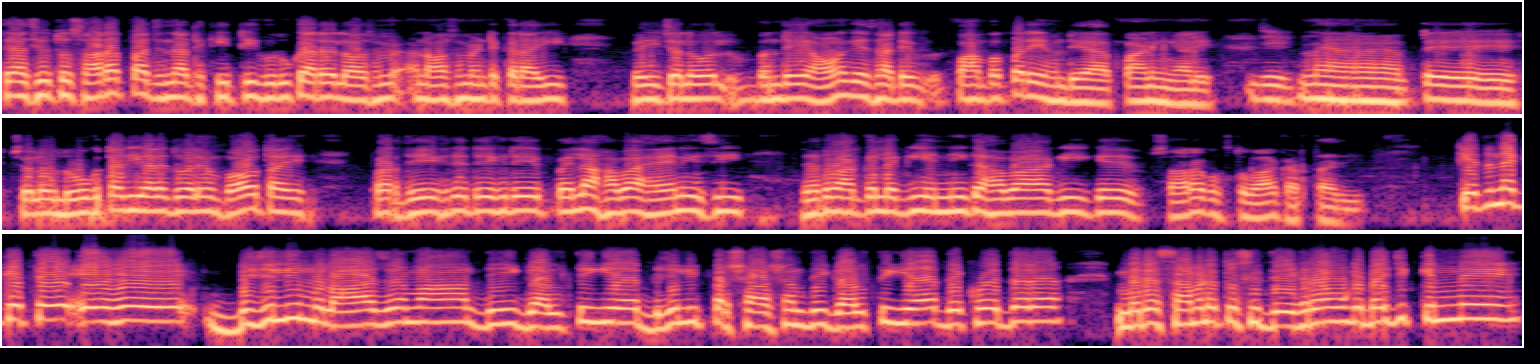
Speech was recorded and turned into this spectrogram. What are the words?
ਤੇ ਅਸੀਂ ਉੱਥੋਂ ਸਾਰਾ ਭੱਜ ਨੱਠ ਕੀਤੀ ਗੁਰੂ ਘਰ ਅਨਾਉਂਸਮੈਂਟ ਕਰਾਈ ਵੀ ਚਲੋ ਬੰਦੇ ਆਉਣਗੇ ਸਾਡੇ ਪੰਪ ਭਰੇ ਹੁੰਦੇ ਆ ਪਾਣੀ ਵਾਲੇ। ਜੀ। ਤੇ ਚਲੋ ਲੋਕ ਤਾਂ ਜੀ ਆਲੇ ਦੁਆਲੇ ਬਹੁਤ ਆਏ ਪਰ ਦੇਖਦੇ ਦੇਖਦੇ ਪਹਿਲਾਂ ਹਵਾ ਹੈ ਨਹੀਂ ਸੀ ਜਦੋਂ ਅੱਗ ਲੱਗੀ ਇੰਨੀ ਕੁ ਹਵਾ ਆ ਗਈ ਕਿ ਸਾਰਾ ਕੁਝ ਤਬਾਹ ਕਰਤਾ ਜੀ। ਕਿਤੇ ਨਾ ਕਿਤੇ ਇਹ ਬਿਜਲੀ ਮੁਲਾਜ਼ਮਾਂ ਦੀ ਗਲਤੀ ਹੈ ਬਿਜਲੀ ਪ੍ਰਸ਼ਾਸਨ ਦੀ ਗਲਤੀ ਹੈ। ਦੇਖੋ ਇੱਧਰ ਮੇਰੇ ਸਾਹਮਣੇ ਤੁਸੀਂ ਦੇਖ ਰਹੇ ਹੋਵੋਗੇ ਬਾਈ ਜੀ ਕਿੰਨੇ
